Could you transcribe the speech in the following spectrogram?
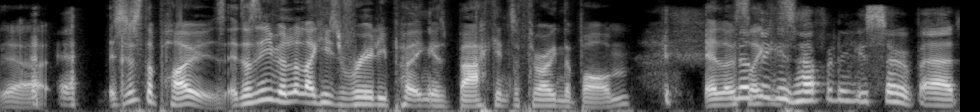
like, yeah. It's just the pose. It doesn't even look like he's really putting his back into throwing the bomb. It looks Nothing like is happening. It's so bad.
